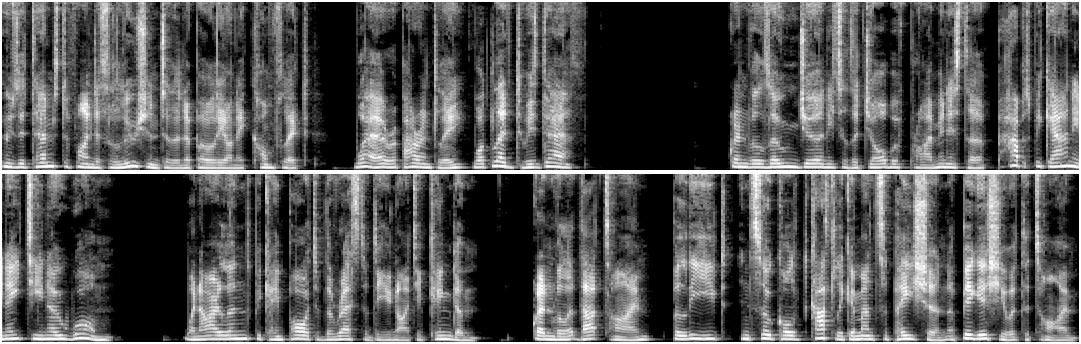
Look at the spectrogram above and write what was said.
whose attempts to find a solution to the Napoleonic conflict were apparently what led to his death. Grenville's own journey to the job of Prime Minister perhaps began in 1801, when Ireland became part of the rest of the United Kingdom. Grenville at that time believed in so called Catholic emancipation, a big issue at the time,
